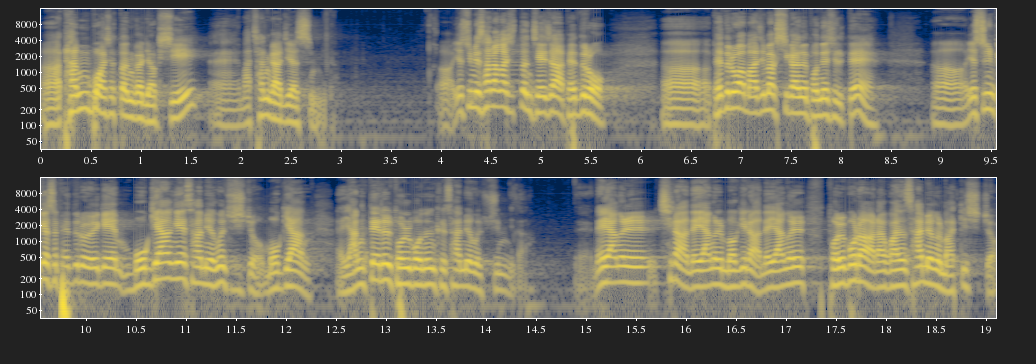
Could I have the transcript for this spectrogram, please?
아, 당부하셨던 것 역시 예, 마찬가지였습니다. 어, 예수님이 사랑하셨던 제자 베드로, 어, 베드로와 마지막 시간을 보내실 때 어, 예수님께서 베드로에게 목양의 사명을 주시죠. 목양, 양떼를 돌보는 그 사명을 주십니다. 네, 내 양을 치라, 내 양을 먹이라, 내 양을 돌보라라고 하는 사명을 맡기시죠.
